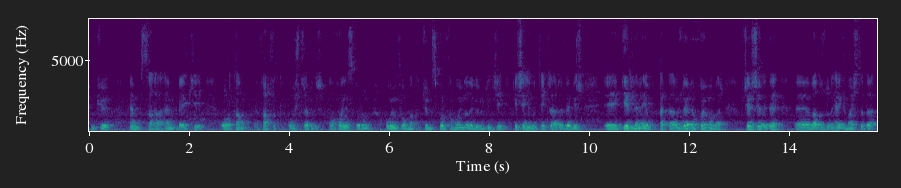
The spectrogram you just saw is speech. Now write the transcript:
Çünkü hem saha hem belki ortam farklılık oluşturabilir. Ama Konyaspor'un oyun formatı tüm spor kamuoyunda da görüldü ki geçen yılın tekrarı ve bir e, gerileme yok. Hatta üzerine koyma var. Çerçevede e, Vaduz'un her iki maçta da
